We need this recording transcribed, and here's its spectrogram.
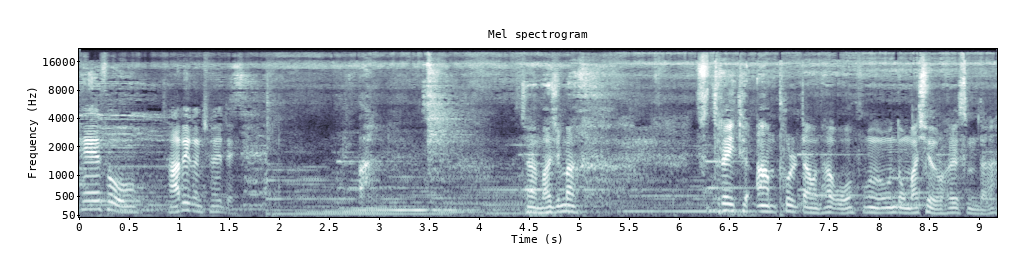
최소 400은 쳐야 돼. 아. 자 마지막 스트레이트 암 풀다운 하고 오늘 운동 마치도록 하겠습니다.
